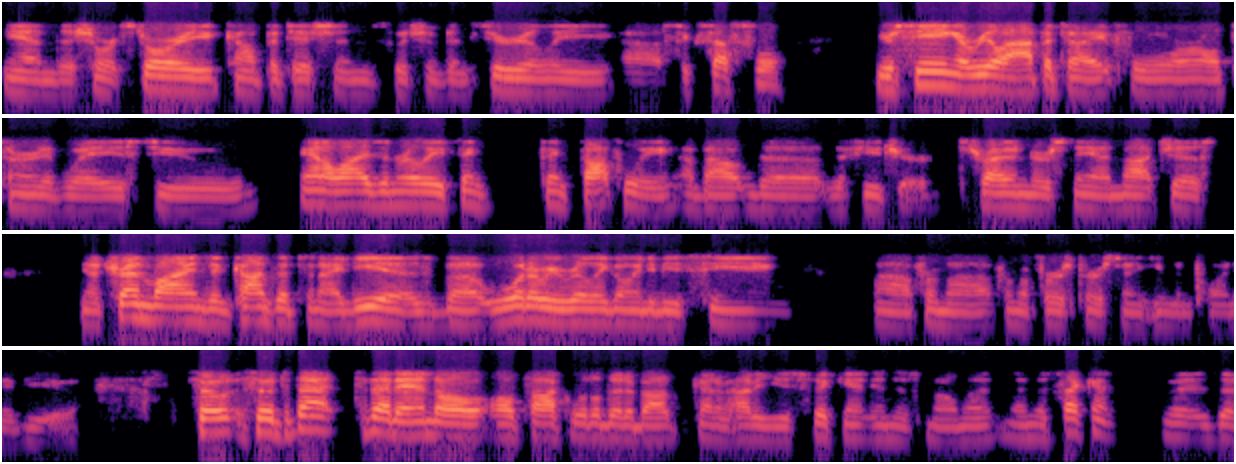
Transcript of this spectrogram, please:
and the short story competitions, which have been serially uh, successful. You're seeing a real appetite for alternative ways to analyze and really think think thoughtfully about the the future to try to understand not just you know trend lines and concepts and ideas, but what are we really going to be seeing uh, from a from a first person human point of view. So, so to that to that end, I'll I'll talk a little bit about kind of how to use FICINT in this moment. And the second is a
